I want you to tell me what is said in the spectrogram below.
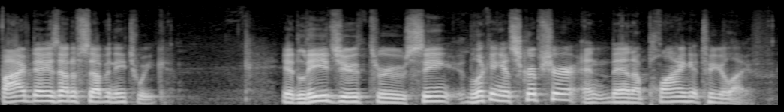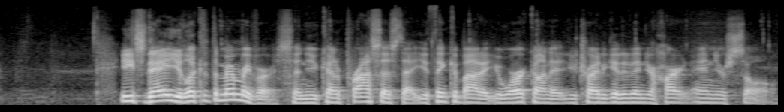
Five days out of seven each week. It leads you through seeing, looking at Scripture and then applying it to your life. Each day you look at the memory verse and you kind of process that. You think about it, you work on it, you try to get it in your heart and your soul.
